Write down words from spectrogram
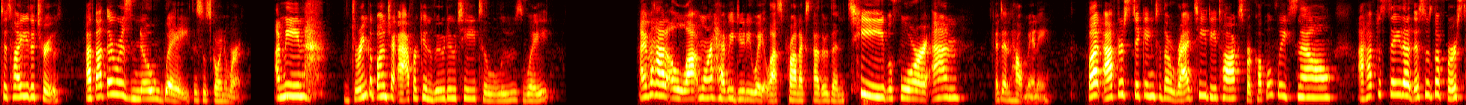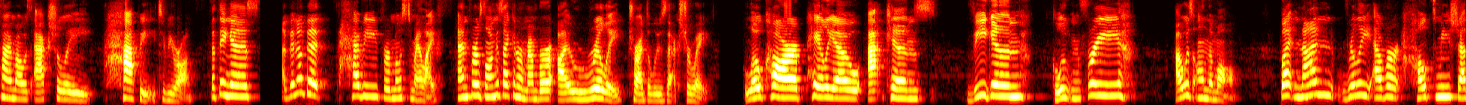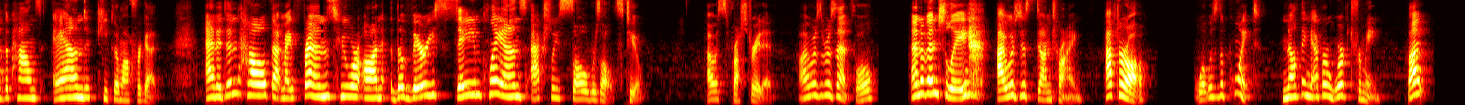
To tell you the truth, I thought there was no way this was going to work. I mean, drink a bunch of African voodoo tea to lose weight? I've had a lot more heavy duty weight loss products other than tea before and it didn't help me any. But after sticking to the red tea detox for a couple of weeks now, I have to say that this was the first time I was actually happy to be wrong. The thing is, I've been a bit heavy for most of my life. And for as long as I can remember, I really tried to lose the extra weight. Low carb, paleo, Atkins, vegan, gluten-free, I was on them all. But none really ever helped me shed the pounds and keep them off for good. And it didn't help that my friends who were on the very same plans actually saw results too. I was frustrated. I was resentful. And eventually, I was just done trying. After all, what was the point? Nothing ever worked for me. But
